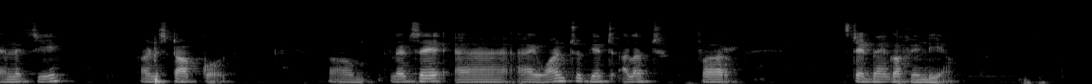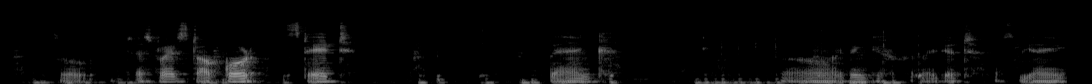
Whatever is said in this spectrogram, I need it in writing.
NSE and stock code um, let's say uh, I want to get alert for State Bank of India. So just write stock code State Bank. Uh, I think I get SBI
